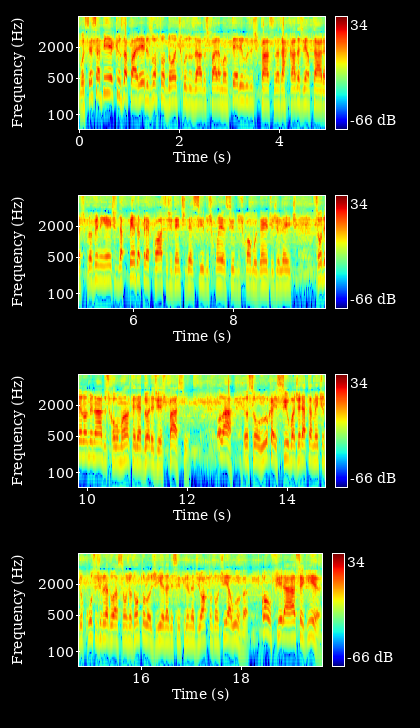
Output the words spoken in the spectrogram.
Você sabia que os aparelhos ortodônticos usados para manter os espaços nas arcadas dentárias provenientes da perda precoce de dentes descidos, conhecidos como dentes de leite, são denominados como mantenedores de espaço? Olá, eu sou o Lucas Silva, diretamente do curso de graduação de odontologia da disciplina de ortodontia uva. Confira a seguir.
